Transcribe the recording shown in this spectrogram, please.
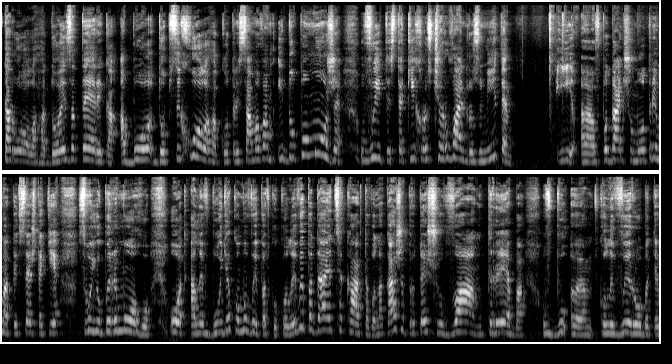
таролога, до езотерика або до психолога, котрий саме вам і допоможе вийти з таких розчарувань, розумієте? І е, в подальшому отримати все ж таки свою перемогу. От, але в будь-якому випадку, коли випадає ця карта, вона каже про те, що вам треба, в е, коли ви робите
